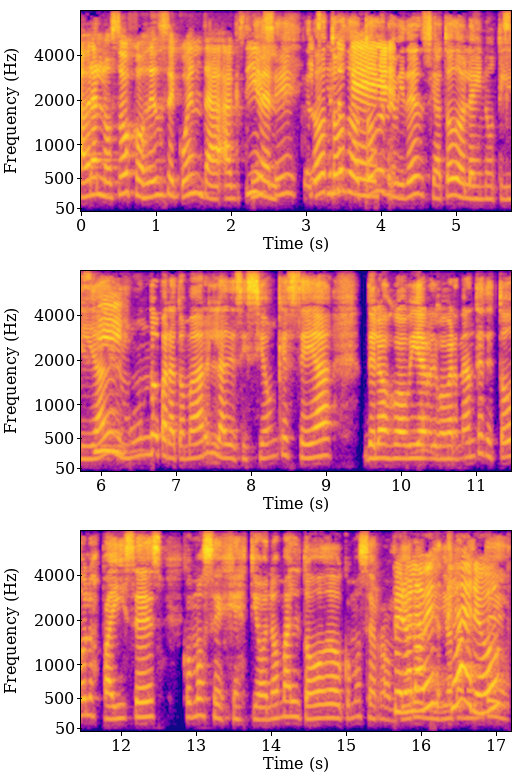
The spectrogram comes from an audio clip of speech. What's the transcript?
Abran los ojos, dense cuenta, activen. Sí, quedó todo, todo en evidencia, todo, la inutilidad del mundo para tomar la decisión que sea de los gobernantes de todos los países, cómo se gestionó mal todo, cómo se rompió. Pero a la vez, claro,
